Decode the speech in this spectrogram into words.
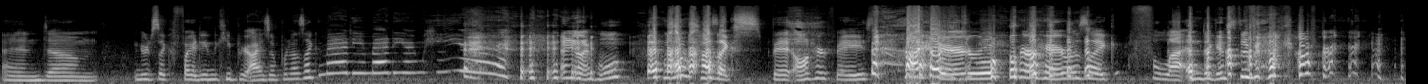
And um, you were just like fighting to keep your eyes open. I was like, Madi, Madi, I'm here. and you're like, huh? I was like spit on her face. Her hair, her hair was like flattened against the back of her head.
